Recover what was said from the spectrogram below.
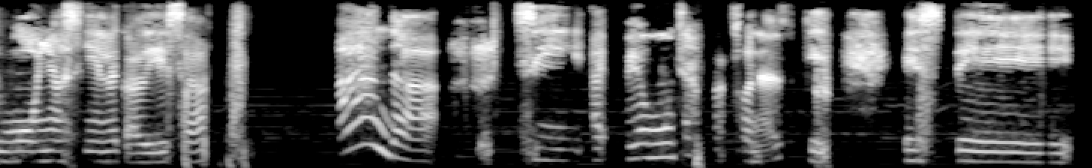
tu moño así en la cabeza. Anda, sí, hay- veo muchas personas que, este,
